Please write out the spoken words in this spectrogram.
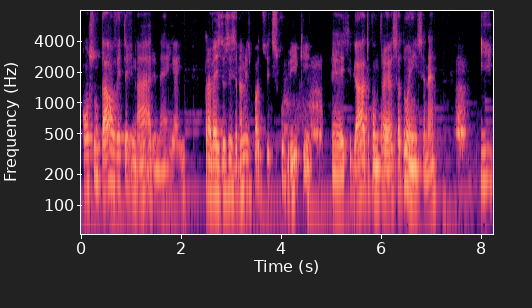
consultar o veterinário, né, e aí, através dos exames, pode-se descobrir que é, esse gato contraiu essa doença, né. E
